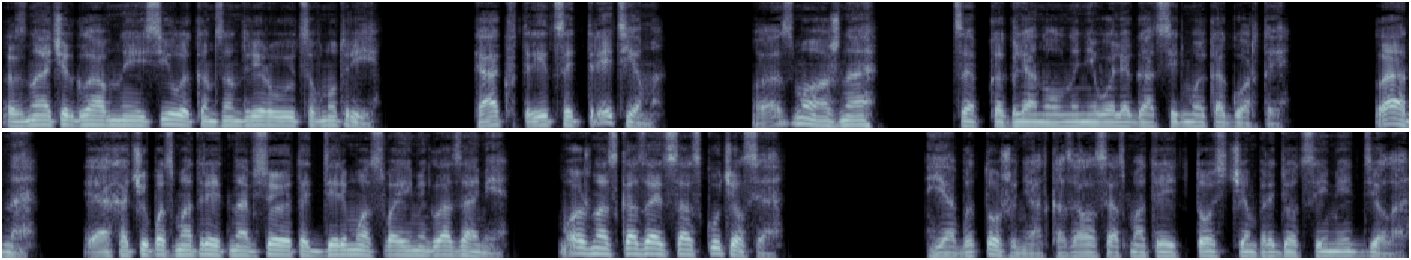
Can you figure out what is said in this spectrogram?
Значит, главные силы концентрируются внутри. Как в 33-м? Возможно. Цепко глянул на него легат седьмой когорты. Ладно, я хочу посмотреть на все это дерьмо своими глазами. Можно сказать, соскучился. Я бы тоже не отказался осмотреть то, с чем придется иметь дело.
